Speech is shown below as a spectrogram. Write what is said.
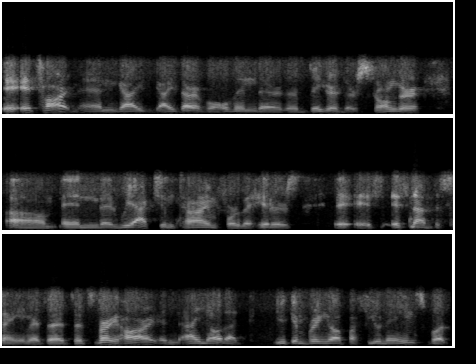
it, it's hard, man. Guys, guys are evolving. They're they're bigger. They're stronger um, and the reaction time for the hitters is it's not the same. It's, it's it's very hard, and I know that you can bring up a few names, but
